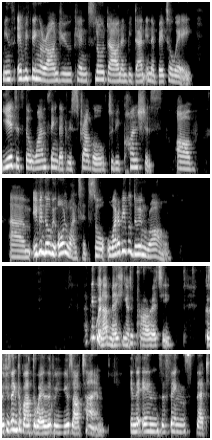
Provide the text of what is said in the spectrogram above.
means everything around you can slow down and be done in a better way. Yet it's the one thing that we struggle to be conscious of um, even though we all want it. So, what are people doing wrong? I think we're not making it a priority. Because if you think about the way that we use our time, in the end, the things that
